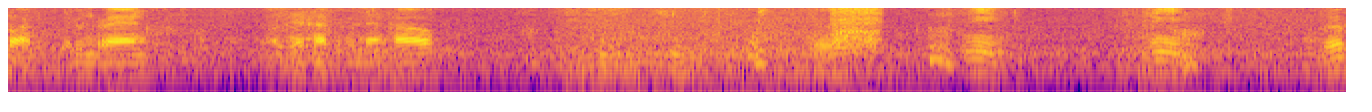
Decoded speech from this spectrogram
ค่อยๆอย่ารุนแรงโอเคครับอย่ารุนแรงเขา อุ้ย นี่ นี่ปึ๊บ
